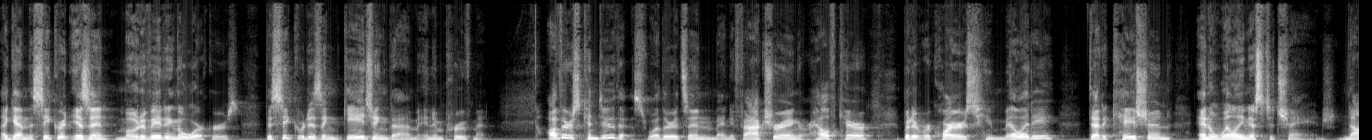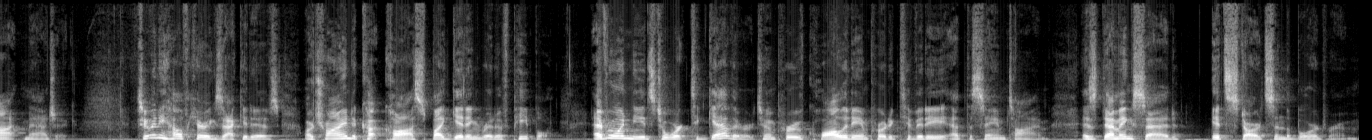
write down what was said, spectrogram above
Again, the secret isn't motivating the workers, the secret is engaging them in improvement. Others can do this, whether it's in manufacturing or healthcare, but it requires humility, dedication, and a willingness to change, not magic. Too many healthcare executives are trying to cut costs by getting rid of people. Everyone needs to work together to improve quality and productivity at the same time. As Deming said, it starts in the boardroom.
